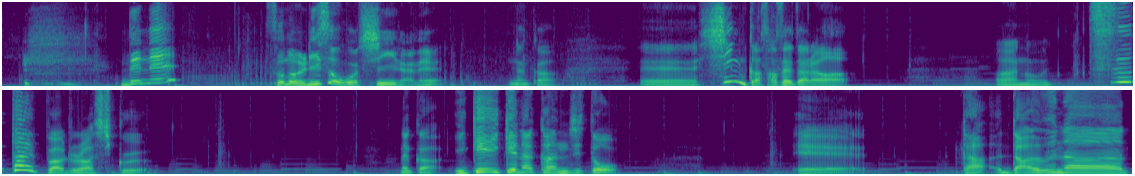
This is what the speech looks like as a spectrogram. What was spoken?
でねそのリソゴシーナねなんか、え進化させたらあの2タイプあるらしくなんかイケイケな感じとえー、ダダウナーっ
